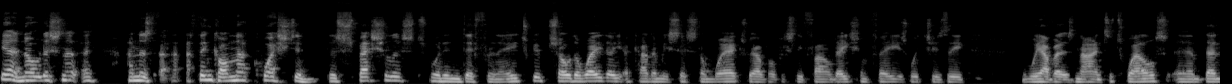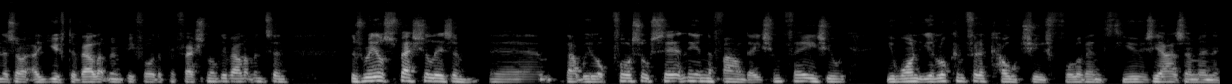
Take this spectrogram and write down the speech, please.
Yeah, no, listen, I, and there's, I think on that question, there's specialists within different age groups. So the way the academy system works, we have obviously foundation phase, which is the we have it as nine to twelve, and then there's a, a youth development before the professional development, and there's real specialism um, that we look for. So certainly in the foundation phase, you you want you're looking for a coach who's full of enthusiasm and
